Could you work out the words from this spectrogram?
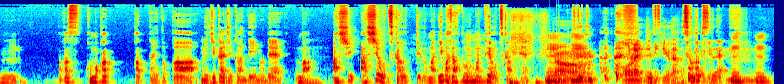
うん。なんか細かかったりとか、うん。短い時間でいいので、うん。まあ、足、足を使うっていうか、まあ今だと、うん。まあ手を使って、うん。オンラインでミーティングだったそうですね。うん。うん。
